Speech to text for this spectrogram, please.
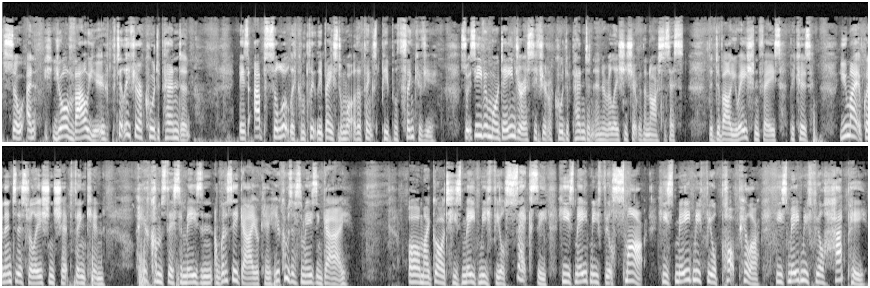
so, and your value, particularly if you're a codependent, is absolutely completely based on what other things people think of you. So it's even more dangerous if you're a codependent in a relationship with a narcissist, the devaluation phase, because you might have gone into this relationship thinking, here comes this amazing, I'm going to say guy, okay, here comes this amazing guy. Oh my God, he's made me feel sexy. He's made me feel smart. He's made me feel popular. He's made me feel happy.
